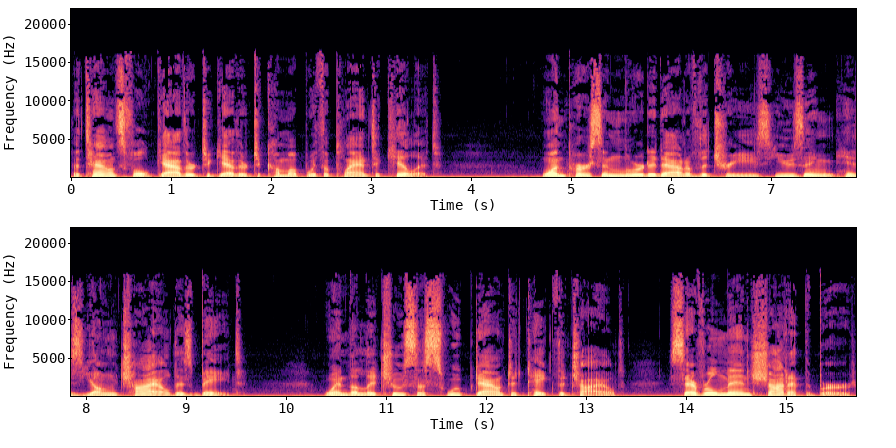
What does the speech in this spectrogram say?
The townsfolk gathered together to come up with a plan to kill it. One person lured it out of the trees using his young child as bait. When the lechuza swooped down to take the child, several men shot at the bird,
